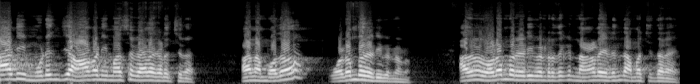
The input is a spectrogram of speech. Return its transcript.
ஆடி முடிஞ்சு ஆவணி மாதம் வேலை கிடச்சிடும் ஆனால் முதல் உடம்பு ரெடி பண்ணணும். அதனால் உடம்பை ரெடி பண்ணுறதுக்கு நாளையிலேருந்து அமைச்சு தரேன்.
